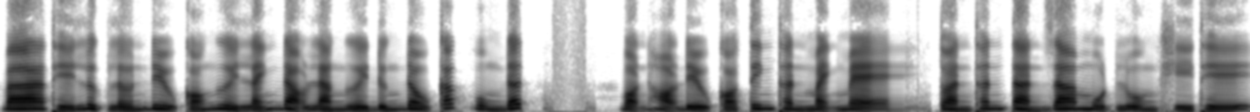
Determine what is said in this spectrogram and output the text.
Ba thế lực lớn đều có người lãnh đạo là người đứng đầu các vùng đất. Bọn họ đều có tinh thần mạnh mẽ, toàn thân tản ra một luồng khí thế,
